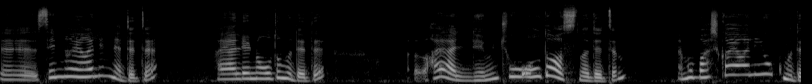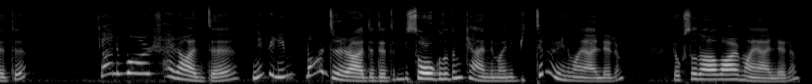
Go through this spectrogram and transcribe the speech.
"Ee, senin hayalin ne dedi? Hayallerin oldu mu dedi. "E, Hayallerimin çoğu oldu aslında dedim. Ama başka hayalin yok mu dedi. Yani var herhalde. Ne bileyim vardır herhalde dedim. Bir sorguladım kendimi hani bitti mi benim hayallerim? Yoksa daha var mı hayallerim?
